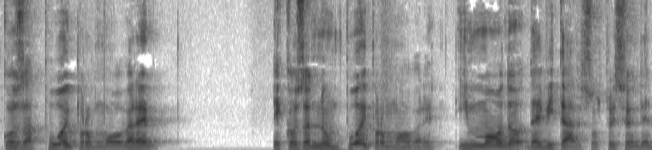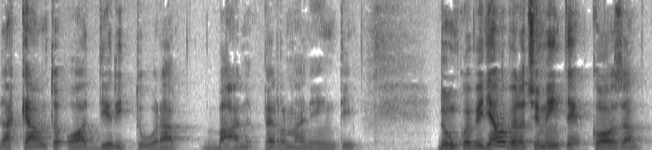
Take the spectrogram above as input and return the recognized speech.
cosa puoi promuovere e cosa non puoi promuovere, in modo da evitare sospensione dell'account o addirittura ban permanenti. Dunque, vediamo velocemente cosa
